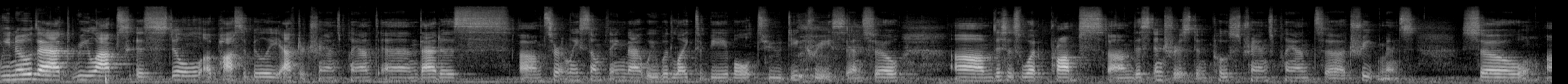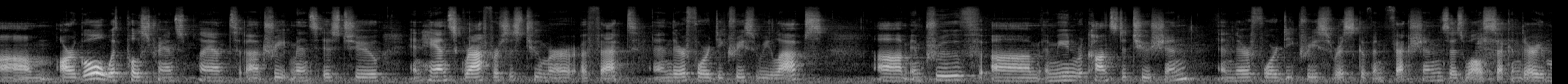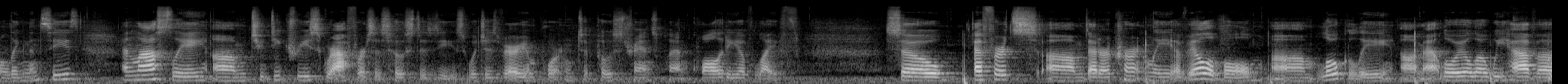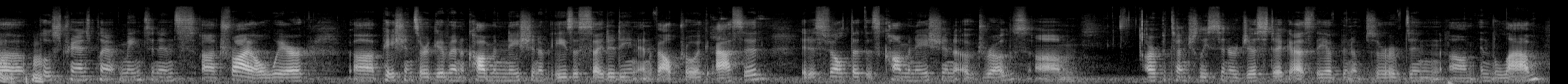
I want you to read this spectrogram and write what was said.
we know that relapse is still a possibility after transplant, and that is um, certainly something that we would like to be able to decrease. And so um, this is what prompts um, this interest in post-transplant uh, treatments. So um, our goal with post-transplant uh, treatments is to enhance graft versus tumor effect and therefore decrease relapse, um, improve um, immune reconstitution, and therefore decrease risk of infections as well as secondary malignancies. And lastly, um, to decrease graft versus host disease, which is very important to post-transplant quality of life. So efforts um, that are currently available um, locally um, at Loyola, we have a post-transplant maintenance uh, trial where uh, patients are given a combination of azacitidine and valproic acid. It is felt that this combination of drugs um, are potentially synergistic as they have been observed in, um, in the lab.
